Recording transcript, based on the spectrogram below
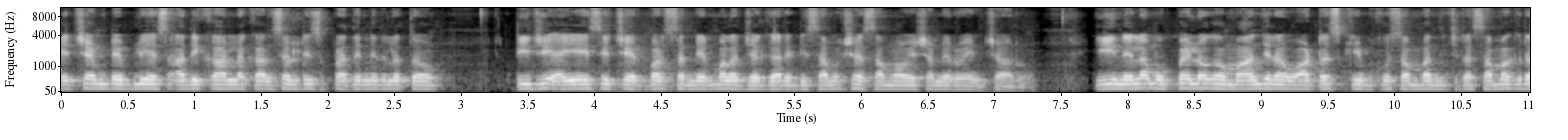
HMWS అధికారుల కన్సల్టెన్సీ ప్రతినిధులతో టీజీఐఐసి చైర్పర్సన్ నిర్మల జగ్గారెడ్డి సమీక్ష సమావేశం నిర్వహించారు. ఈ నెల ముప్పైలోగా మాంజిన వాటర్ స్కీమ్కు సంబంధించిన సమగ్ర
